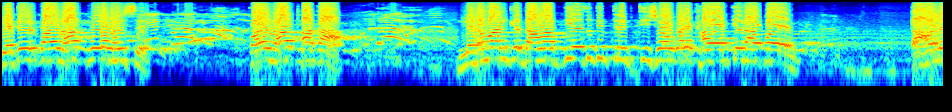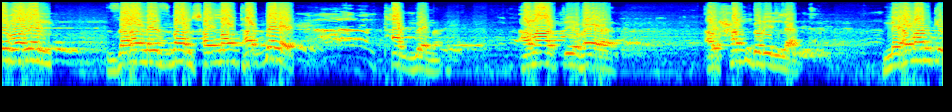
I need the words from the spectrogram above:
পেটের কয় ভাগ পূরণ হয়েছে? কয় ভাগ ফাঁকা? মেহমানকে দাওয়াত দিয়ে যদি তৃপ্তি সহকারে খাওয়াইতে না পারেন, তাহলে বলেন যারা মেজবান, সম্মান থাকবে? থাকবে না। আমার প্রিয় ভাইরা আলহামদুলিল্লাহ, মেহমানকে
